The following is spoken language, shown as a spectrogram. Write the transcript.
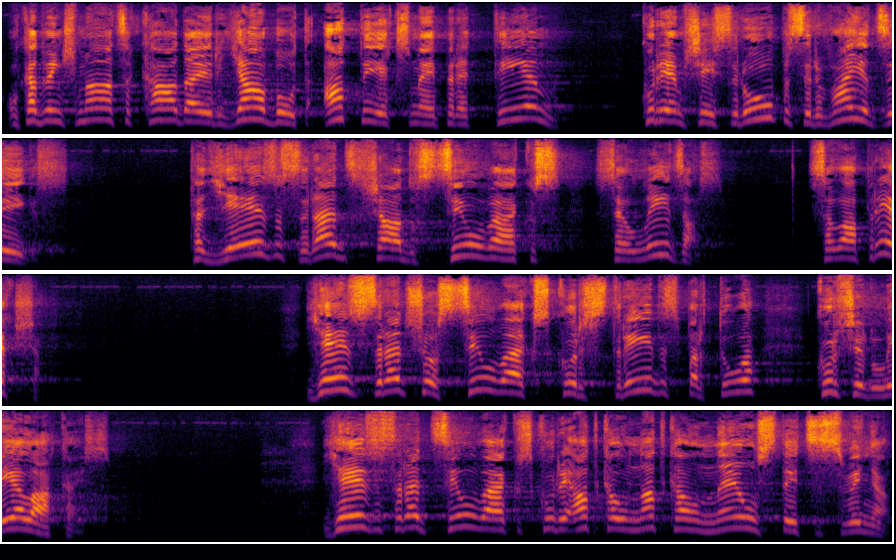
Un kad viņš māca, kādai ir jābūt attieksmei pret tiem, kuriem šīs rūpes ir vajadzīgas, tad Jēzus redz šādus cilvēkus sev līdzās, savā priekšā. Jēzus redz šos cilvēkus, kuri strīdas par to, kurš ir lielākais. Jēzus redz cilvēkus, kuri atkal un atkal neusticas viņam.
